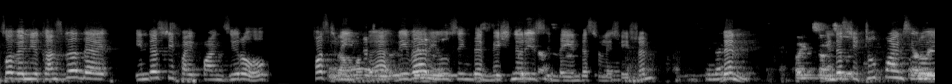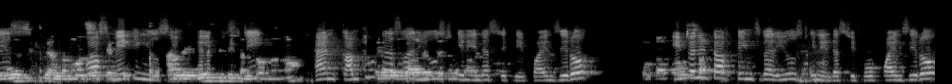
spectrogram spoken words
So when you consider the industry 5.0, first we, were- we were using the machineries in the industrialization. Then industry 2.0 is was making use of electricity and computers were used in industry 3.0. Internet of things were used in industry 4.0.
